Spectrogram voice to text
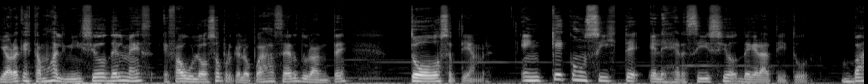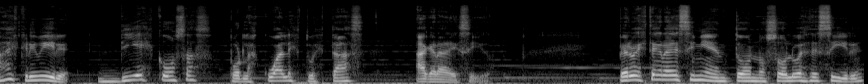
y ahora que estamos al inicio del mes es fabuloso porque lo puedes hacer durante todo septiembre. ¿En qué consiste el ejercicio de gratitud? Vas a escribir 10 cosas por las cuales tú estás agradecido. Pero este agradecimiento no solo es decir,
